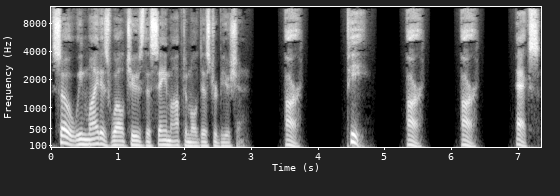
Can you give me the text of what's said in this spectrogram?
So we might as well choose the same optimal distribution. R. P. R. R. X.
